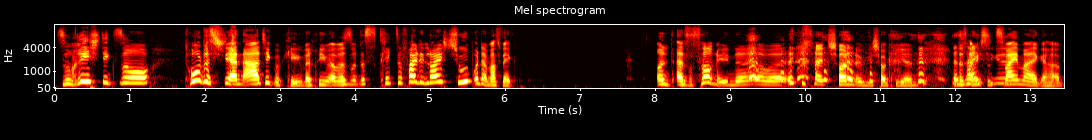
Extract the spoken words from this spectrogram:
So richtig so Todessternartig. Okay, übertrieben, aber so, das kriegt so voll den Leuchtschub und dann war's weg. Und also sorry, ne, aber ist halt schon irgendwie schockierend. Das, das habe ich so zweimal gehabt.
